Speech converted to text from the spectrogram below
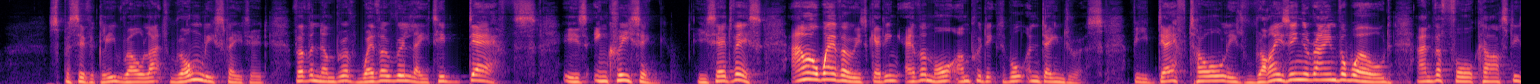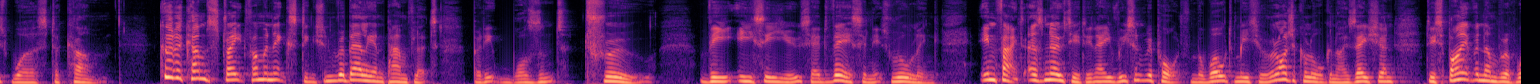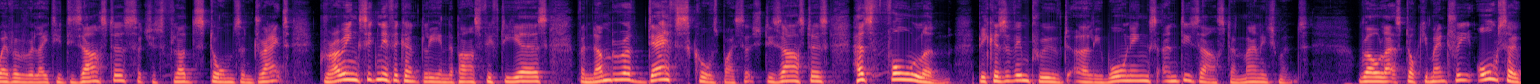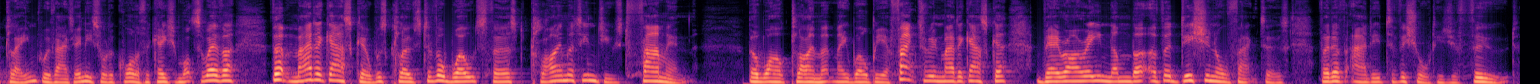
Specifically, Rowlatt wrongly stated that the number of weather related deaths is increasing he said this Our weather is getting ever more unpredictable and dangerous. The death toll is rising around the world, and the forecast is worse to come. Could have come straight from an Extinction Rebellion pamphlet, but it wasn't true. The ECU said this in its ruling in fact, as noted in a recent report from the World Meteorological Organization, despite the number of weather related disasters such as floods, storms, and drought growing significantly in the past 50 years, the number of deaths caused by such disasters has fallen because of improved early warnings and disaster management. Rowlatt's documentary also claimed, without any sort of qualification whatsoever, that Madagascar was close to the world's first climate induced famine. But while climate may well be a factor in Madagascar, there are a number of additional factors that have added to the shortage of food.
